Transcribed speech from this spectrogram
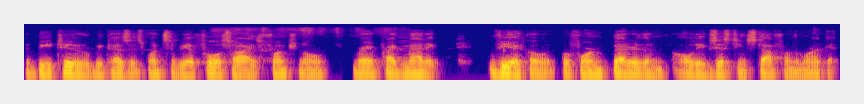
the b2 because it wants to be a full-size functional very pragmatic vehicle it performed better than all the existing stuff on the market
